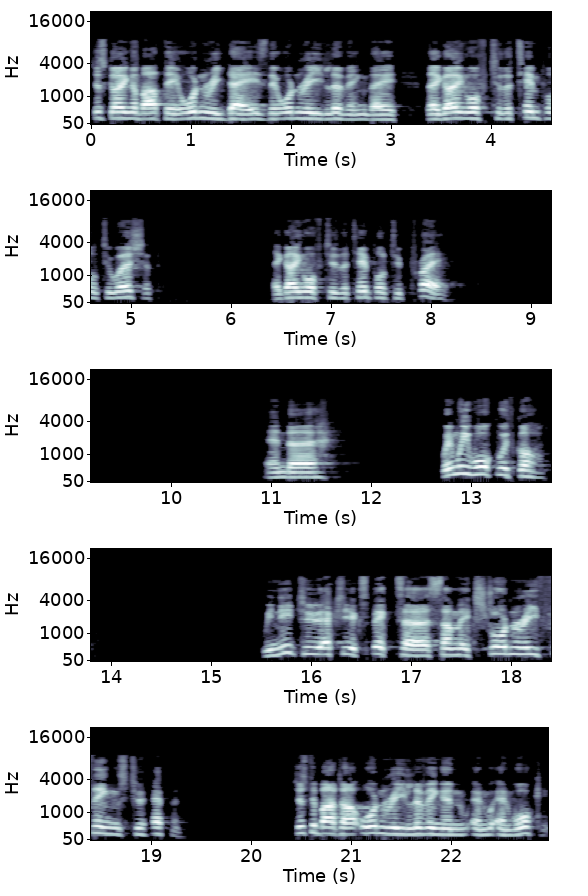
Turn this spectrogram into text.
just going about their ordinary days, their ordinary living. They, they're going off to the temple to worship. They're going off to the temple to pray. And uh, when we walk with God, we need to actually expect uh, some extraordinary things to happen. Just about our ordinary living and, and, and walking.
